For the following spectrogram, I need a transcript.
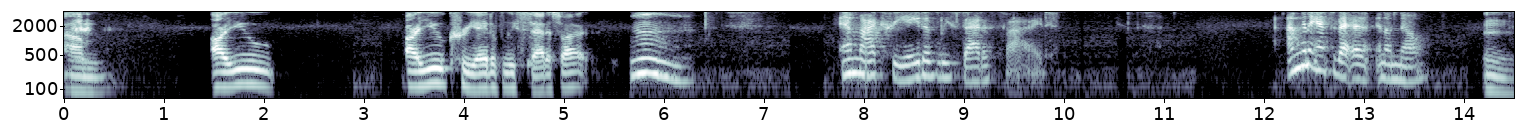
Um, are you are you creatively satisfied? Mm. Am I creatively satisfied? I'm going to answer that in a no. Mm.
